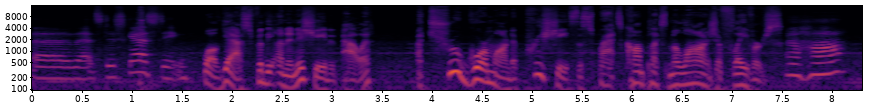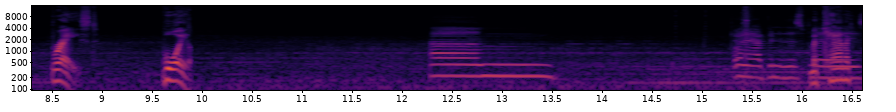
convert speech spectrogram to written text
Uh, that's disgusting. well, yes, for the uninitiated palate. A true gourmand appreciates the Sprat's complex melange of flavors. Uh huh. Braised, boiled, Um. What happened to this place? Mechanic-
